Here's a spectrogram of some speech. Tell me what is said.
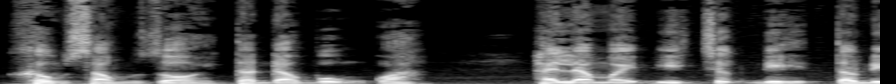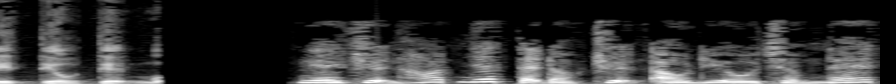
Không xong rồi, tao đau bụng quá. Hay là mày đi trước đi, tao đi tiểu tiện một Nghe chuyện hot nhất tại đọc truyện audio.net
